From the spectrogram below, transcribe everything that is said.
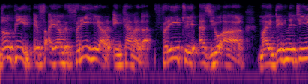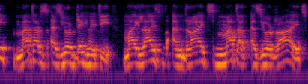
don't need, if I am free here in Canada, free to as you are, my dignity matters as your dignity, my life and rights matter as your rights,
